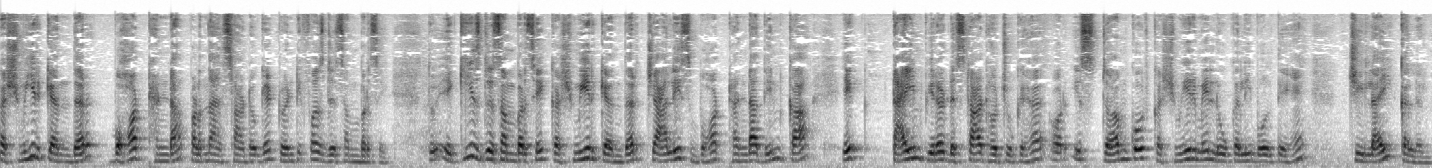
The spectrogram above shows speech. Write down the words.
कश्मीर के अंदर बहुत ठंडा पड़ना स्टार्ट हो गया ट्वेंटी फ़र्स्ट दिसंबर से। तो 21 दिसंबर से कश्मीर के अंदर 40 बहुत ठंडा दिन का एक टाइम पीरियड स्टार्ट हो चुके हैं और इस टर्म को कश्मीर में लोकली बोलते हैं चिलाई कलन,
